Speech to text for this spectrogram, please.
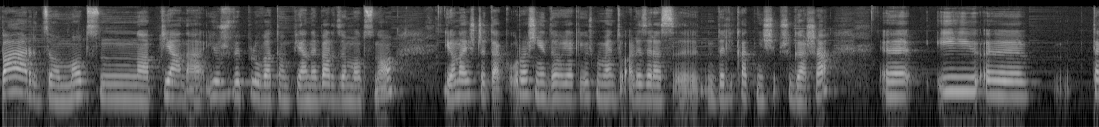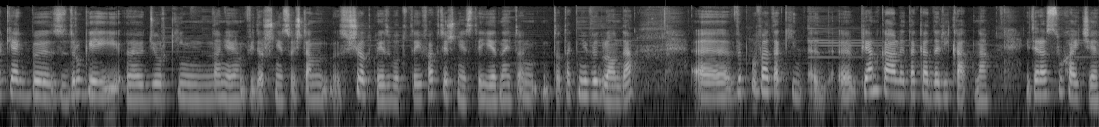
bardzo mocna piana, już wypluwa tą pianę bardzo mocno i ona jeszcze tak urośnie do jakiegoś momentu, ale zaraz e, delikatnie się przygasza. E, I tak jakby z drugiej e, dziurki, no nie wiem, widocznie coś tam w środku jest, bo tutaj faktycznie z tej jednej to, to tak nie wygląda. E, Wypływa taki e, pianka, ale taka delikatna. I teraz słuchajcie,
